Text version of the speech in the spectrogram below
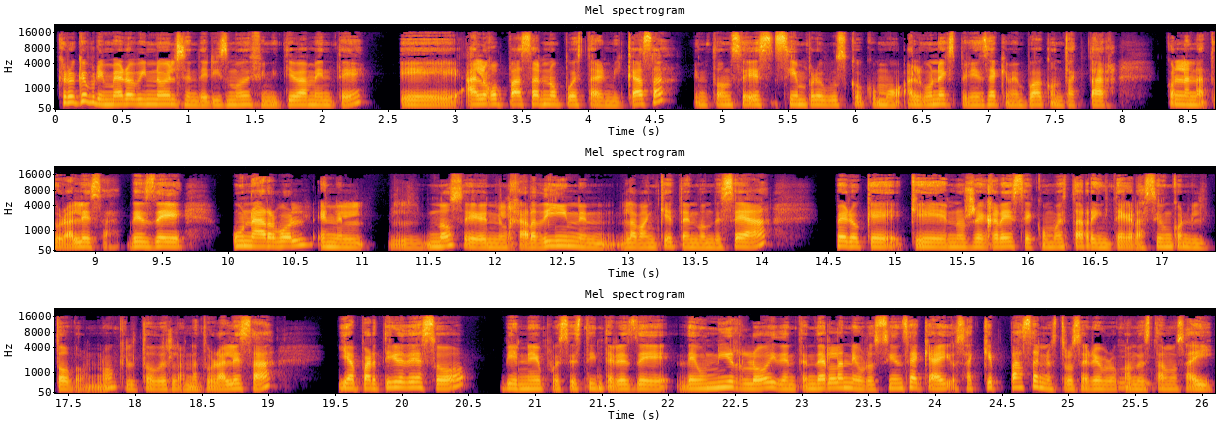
Creo que primero vino el senderismo definitivamente. Eh, algo pasa, no puedo estar en mi casa, entonces siempre busco como alguna experiencia que me pueda contactar con la naturaleza, desde un árbol en el, no sé, en el jardín, en la banqueta, en donde sea, pero que, que nos regrese como esta reintegración con el todo, ¿no? Que el todo es la naturaleza. Y a partir de eso viene pues este interés de, de unirlo y de entender la neurociencia que hay, o sea, qué pasa en nuestro cerebro cuando estamos ahí,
